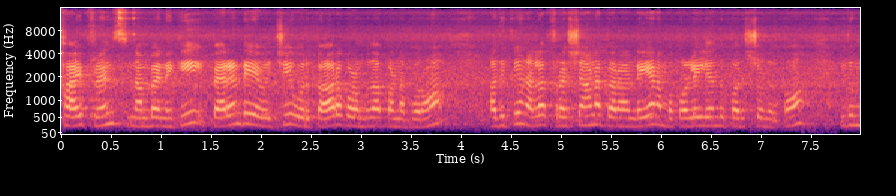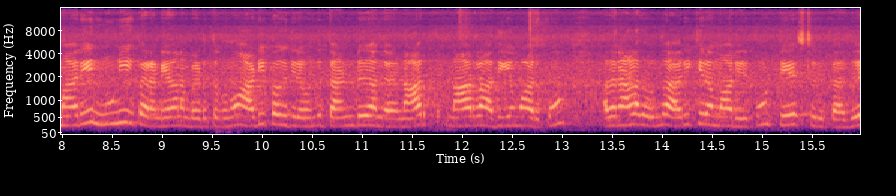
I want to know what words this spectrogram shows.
ஹாய் ஃப்ரெண்ட்ஸ் நம்ம இன்னைக்கு பெரண்டையை வச்சு ஒரு காரக்குழம்பு தான் பண்ண போகிறோம் அதுக்கு நல்லா ஃப்ரெஷ்ஷான பிரண்டையை நம்ம கொல்லையிலேருந்து பறிச்சுட்டு வந்திருக்கோம். இது மாதிரி நுனி பெரண்டையை தான் நம்ம எடுத்துக்கணும். அடிப்பகுதியில் வந்து தண்டு அந்த நார் நார்லாம் அதிகமாக இருக்கும். அதனால் அது வந்து அரிக்கிற மாதிரி இருக்கும். டேஸ்ட் இருக்காது.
